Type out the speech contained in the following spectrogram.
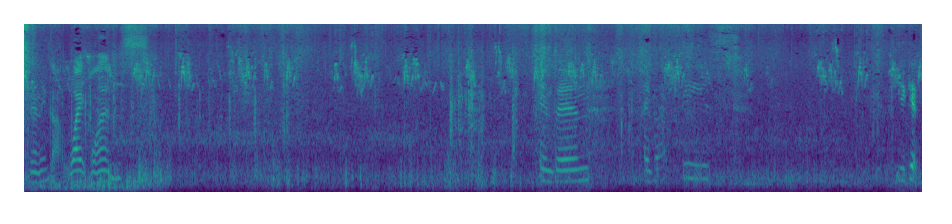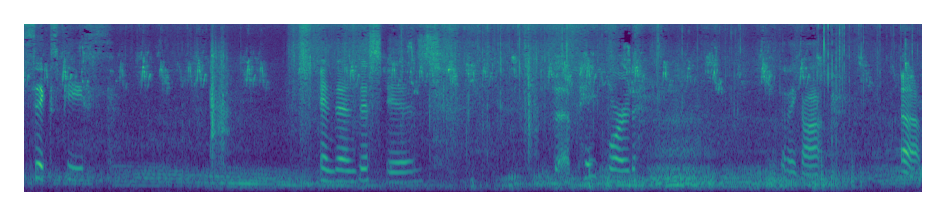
and then I got white ones. And then I got these. You get six piece. And then this is the pegboard that I got um,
